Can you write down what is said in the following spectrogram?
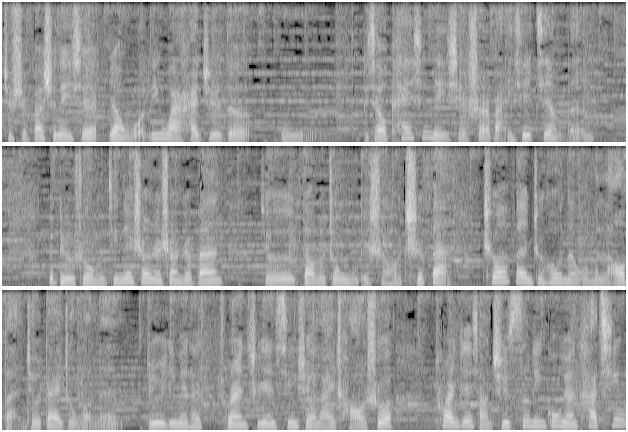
就是发生的一些让我另外还觉得嗯比较开心的一些事儿吧，一些见闻。就比如说，我们今天上着上着班，就到了中午的时候吃饭，吃完饭之后呢，我们老板就带着我们，就是因为他突然之间心血来潮，说突然间想去森林公园踏青。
